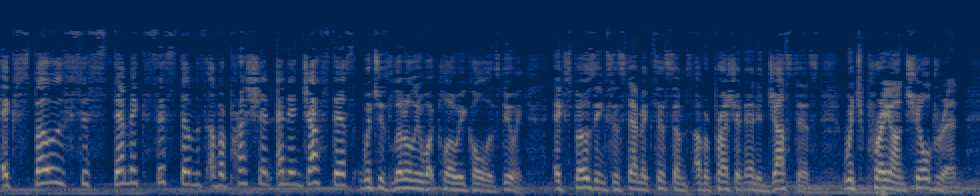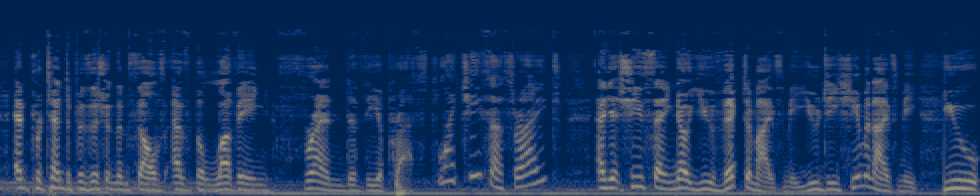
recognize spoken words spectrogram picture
expose systemic systems of oppression and injustice, which is literally what Chloe Cole is doing. Exposing systemic systems of oppression and injustice, which prey on children and pretend to position themselves as the loving friend of the oppressed. Like Jesus, right? And yet she's saying, no, you victimized me. You dehumanized me. You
